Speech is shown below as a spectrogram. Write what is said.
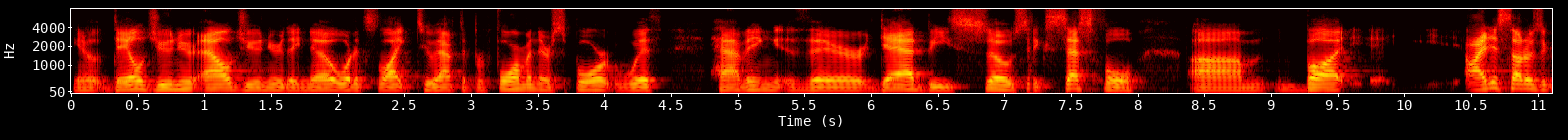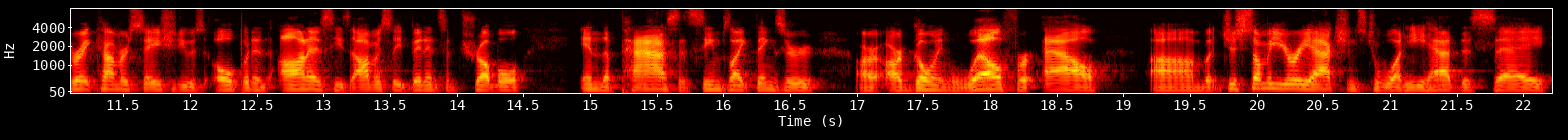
you know, Dale Jr., Al Jr., they know what it's like to have to perform in their sport with having their dad be so successful. Um, but I just thought it was a great conversation. He was open and honest. He's obviously been in some trouble in the past. It seems like things are are, are going well for Al. Um, but just some of your reactions to what he had to say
